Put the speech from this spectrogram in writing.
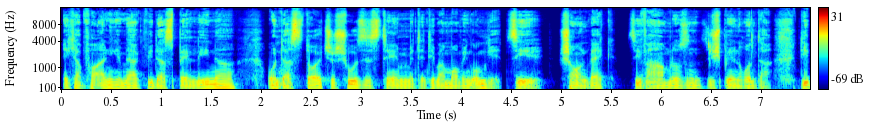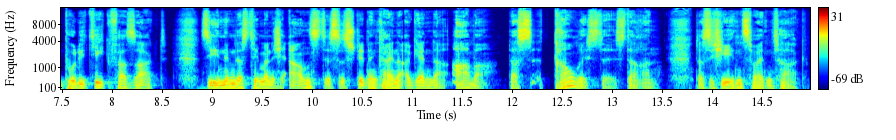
ich habe vor allem gemerkt, wie das Berliner und das deutsche Schulsystem mit dem Thema Mobbing umgeht. Sie schauen weg, sie verharmlosen, sie spielen runter. Die Politik versagt, sie nimmt das Thema nicht ernst, es steht in keiner Agenda. Aber das Traurigste ist daran, dass sich jeden zweiten Tag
